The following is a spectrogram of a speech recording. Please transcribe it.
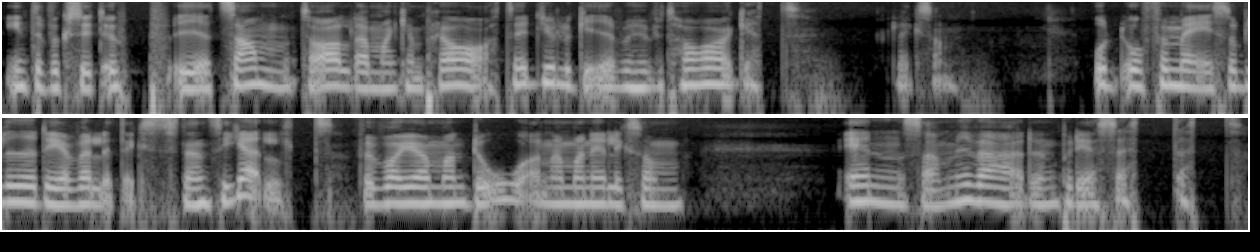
inte vuxit upp i ett samtal där man kan prata ideologi överhuvudtaget. Liksom. Och, och för mig så blir det väldigt existentiellt. För vad gör man då när man är liksom ensam i världen på det sättet?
